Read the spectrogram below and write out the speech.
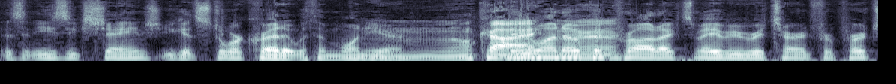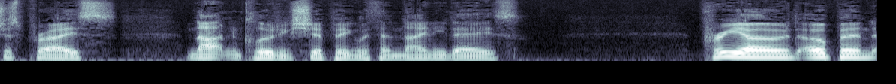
is an easy exchange. You get store credit within one year. Mm, okay New unopened Uh, products may be returned for purchase price, not including shipping, within 90 days. Pre-owned, open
